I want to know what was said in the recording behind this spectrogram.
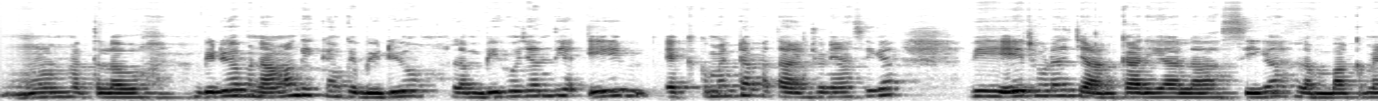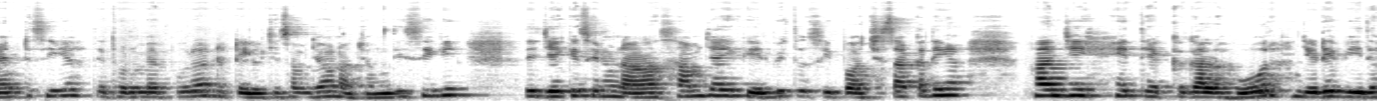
ਮਤਲਬ ਵੀਡੀਓ ਬਣਾਵਾਂਗੇ ਕਿਉਂਕਿ ਵੀਡੀਓ ਲੰਬੀ ਹੋ ਜਾਂਦੀ ਹੈ। ਇਹ ਇੱਕ ਕਮੈਂਟ ਆਪਾਂ ਤਾਂ ਹੀ ਚੁਣਿਆ ਸੀਗਾ ਵੀ ਇਹ ਥੋੜਾ ਜਾਣਕਾਰੀ ਵਾਲਾ ਸੀਗਾ, ਲੰਬਾ ਕਮੈਂਟ ਸੀਗਾ ਤੇ ਤੁਹਾਨੂੰ ਮੈਂ ਪੂਰਾ ਡਿਟੇਲ 'ਚ ਸਮਝਾਉਣਾ ਚਾਹੁੰਦੀ ਸੀਗੀ। ਤੇ ਜੇ ਕਿਸੇ ਨੂੰ ਨਾ ਸਮਝ ਆਈ ਫਿਰ ਵੀ ਤੁਸੀਂ ਪੁੱਛ ਸਕਦੇ ਆ। ਹਾਂਜੀ, ਇੱਥੇ ਇੱਕ ਗੱਲ ਹੋਰ, ਜਿਹੜੇ ਵੀਰ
